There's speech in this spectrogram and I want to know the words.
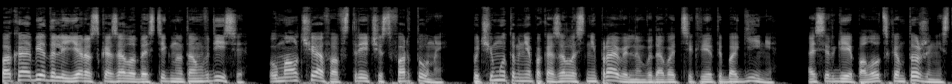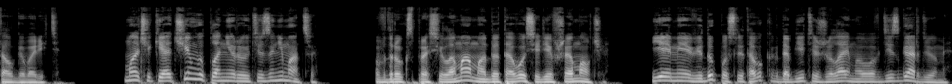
Пока обедали, я рассказал о достигнутом в Дисе, умолчав о встрече с Фортуной. Почему-то мне показалось неправильным выдавать секреты богини, а Сергея Полоцком тоже не стал говорить. «Мальчики, а чем вы планируете заниматься?» Вдруг спросила мама, до того сидевшая молча. «Я имею в виду после того, как добьетесь желаемого в Дисгардиуме».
